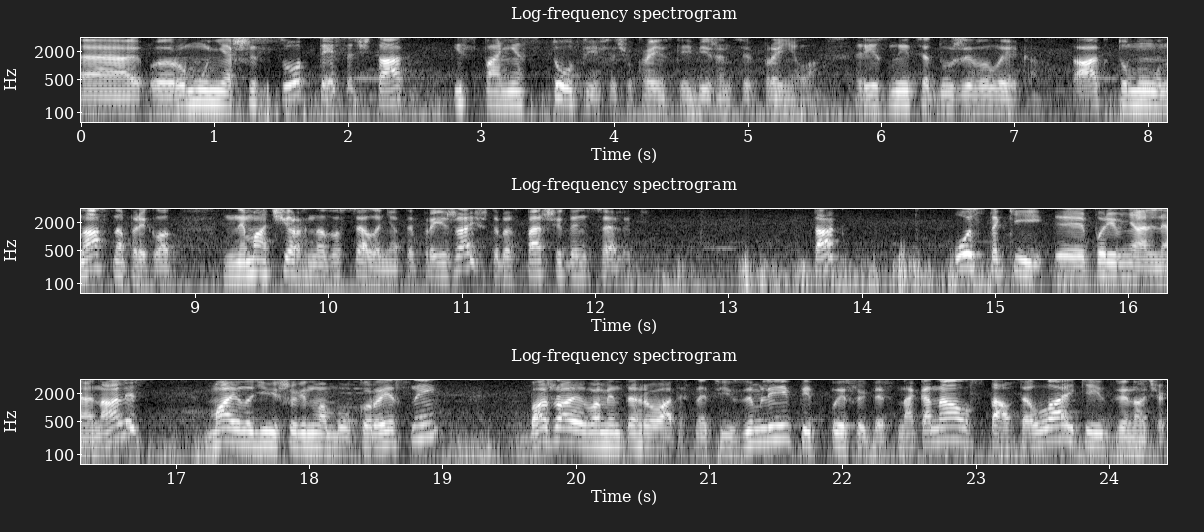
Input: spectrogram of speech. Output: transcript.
е, Румунія 600 тисяч, так? Іспанія 100 тисяч українських біженців прийняла. Різниця дуже велика. Так? Тому у нас, наприклад, нема черг на заселення. Ти приїжджаєш, тебе в перший день селять. Так? Ось такий е, порівняльний аналіз. Маю надію, що він вам був корисний. Бажаю вам інтегруватись на цій землі. Підписуйтесь на канал, ставте лайки і дзвіночок.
